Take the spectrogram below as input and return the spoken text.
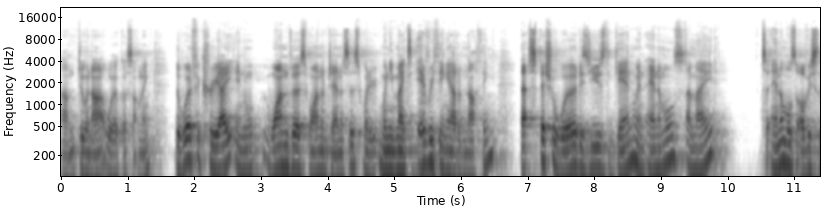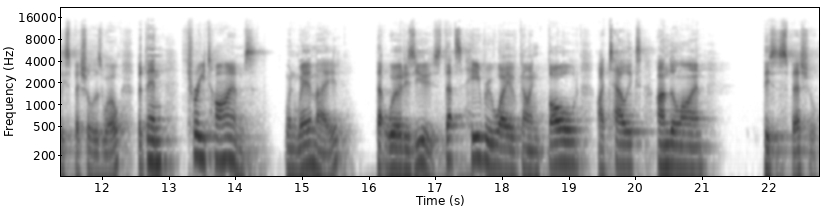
um, do an artwork or something. The word for create in 1 verse 1 of Genesis, when, when he makes everything out of nothing, that special word is used again when animals are made. So animals are obviously special as well. But then three times when we're made, that word is used. That's Hebrew way of going bold, italics, underline. This is special.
